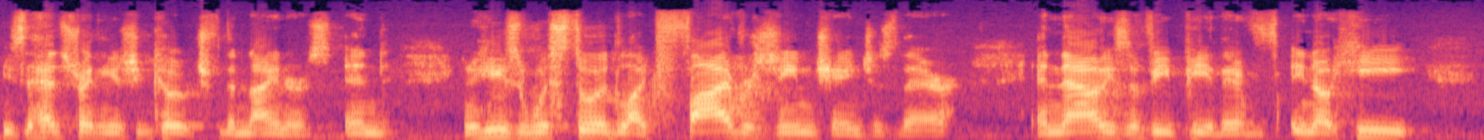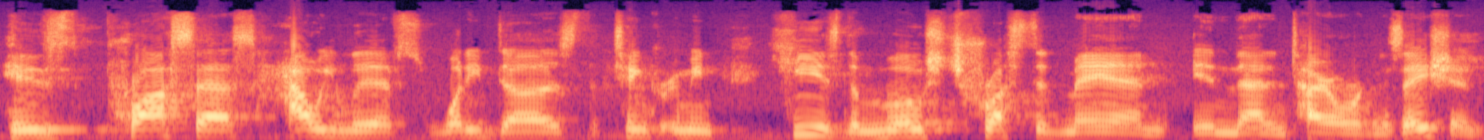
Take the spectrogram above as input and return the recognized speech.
He's the head strength and conditioning coach for the Niners, and you know, he's withstood like five regime changes there, and now he's a VP. They've, you know, he his process, how he lifts, what he does, the tinker. I mean, he is the most trusted man in that entire organization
